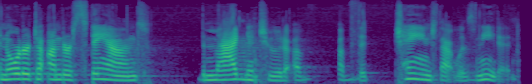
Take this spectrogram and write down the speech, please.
in order to understand the magnitude of, of the change that was needed.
